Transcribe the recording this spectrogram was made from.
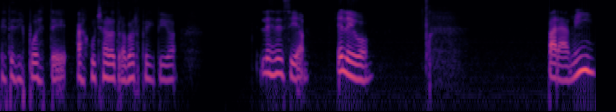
estés dispuesto a escuchar otra perspectiva. Les decía, el ego. Para mí,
